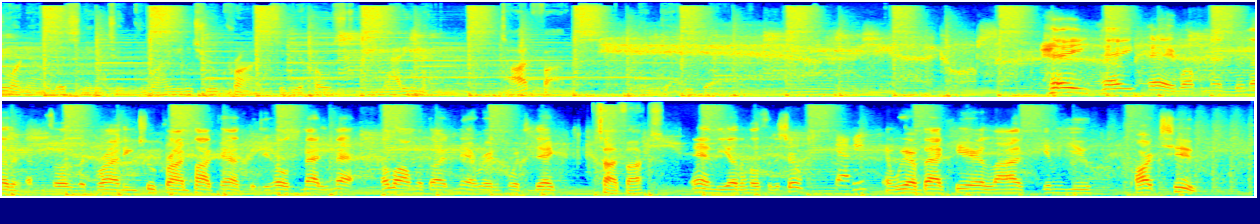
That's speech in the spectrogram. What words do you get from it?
You are now listening to Grinding True Crime with your hosts, Maddie Matt, Todd Fox, and Gabby Dad. Hey, hey, hey, welcome into another episode of the Grinding True Crime Podcast with your host, Maddie Matt, along with our narrator for today, Todd Fox. and the other host of the show. Gabby? And we are back here live giving you part two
